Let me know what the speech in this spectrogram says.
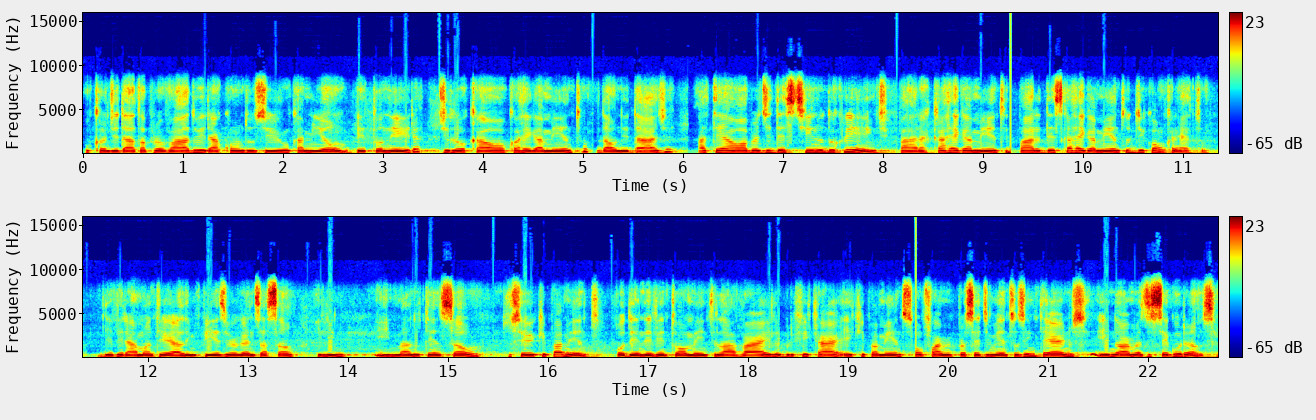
O candidato aprovado irá conduzir um caminhão betoneira de local ao carregamento da unidade até a obra de destino do cliente, para carregamento e para descarregamento de concreto. Deverá manter a limpeza e organização e manutenção do seu equipamento, podendo eventualmente lavar e lubrificar equipamentos conforme procedimentos internos e normas de segurança.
